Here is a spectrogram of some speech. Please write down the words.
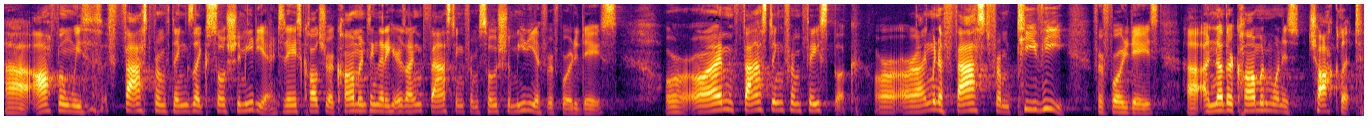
Uh, often we fast from things like social media. In today's culture, a common thing that I hear is I'm fasting from social media for 40 days, or, or I'm fasting from Facebook, or, or I'm going to fast from TV for 40 days. Uh, another common one is chocolate.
